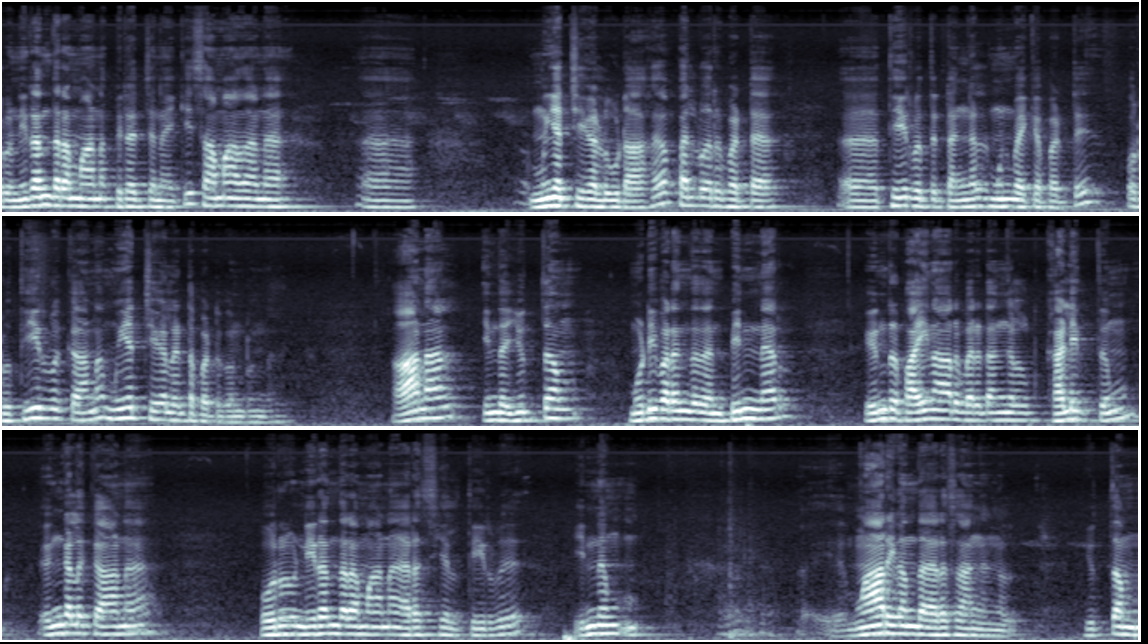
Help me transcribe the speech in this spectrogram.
ஒரு நிரந்தரமான பிரச்சனைக்கு சமாதான முயற்சிகளூடாக பல்வேறுபட்ட தீர்வு திட்டங்கள் முன்வைக்கப்பட்டு ஒரு தீர்வுக்கான முயற்சிகள் எட்டப்பட்டு கொண்டிருந்தது. ஆனால் இந்த யுத்தம் முடிவடைந்ததன் பின்னர் இன்று பதினாறு வருடங்கள் கழித்தும் எங்களுக்கான ஒரு நிரந்தரமான அரசியல் தீர்வு இன்னும் மாறி வந்த அரசாங்கங்கள். யுத்தம்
